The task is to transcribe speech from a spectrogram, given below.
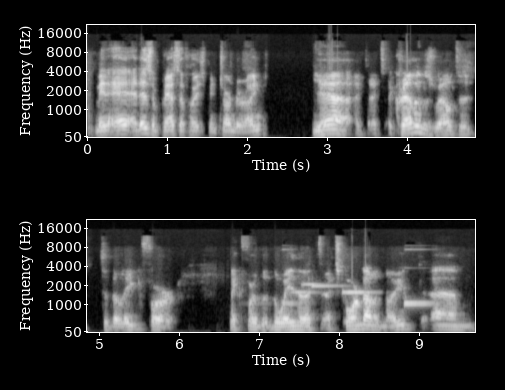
I mean, it, it is impressive how it's been turned around. Yeah, it, it's a credit as well to, to the league for like for the, the way that it, it's formed out now. Um,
